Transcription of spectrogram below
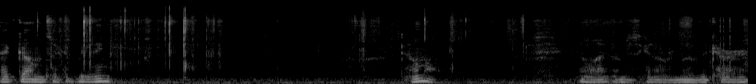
That gum took a beating. Come on. You know what? I'm just going to remove the card.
